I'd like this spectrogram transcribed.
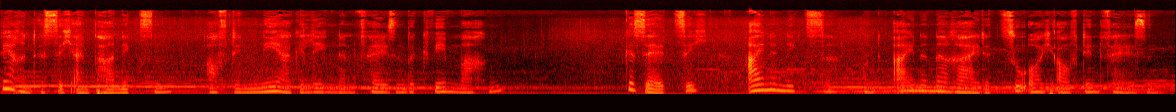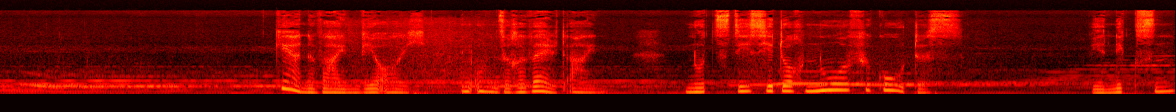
Während es sich ein paar Nixen auf den näher gelegenen Felsen bequem machen, gesellt sich eine Nixe und eine Nereide zu euch auf den Felsen. Gerne weihen wir euch in unsere Welt ein, nutzt dies jedoch nur für Gutes. Wir Nixen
